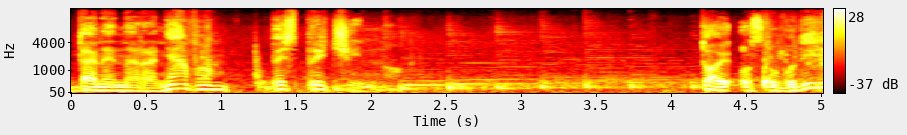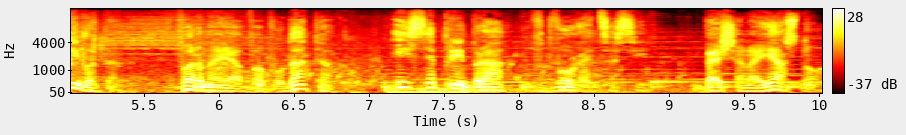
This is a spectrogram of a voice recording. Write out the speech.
да не наранявам безпричинно. Той освободи рибата, върна я във водата и се прибра в двореца си. Беше наясно,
